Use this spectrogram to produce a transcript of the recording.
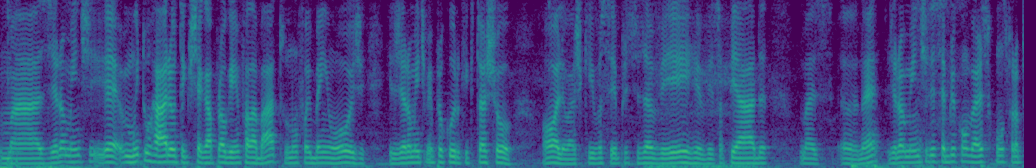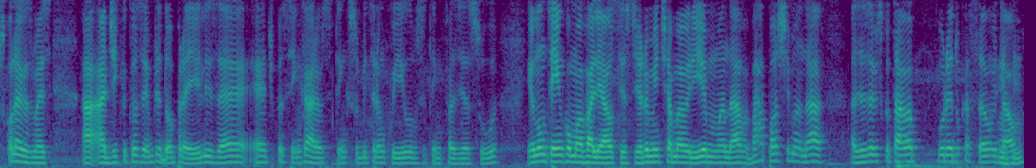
Mas geralmente é muito raro eu ter que chegar pra alguém e falar, bah, tu não foi bem hoje. Eles geralmente me procuram, o que, que tu achou? Olha, eu acho que você precisa ver, rever essa piada. Mas, ah, né? Geralmente eles sempre conversam com os próprios colegas, mas a, a dica que eu sempre dou pra eles é, é tipo assim, cara, você tem que subir tranquilo, você tem que fazer a sua. Eu não tenho como avaliar o texto. Geralmente a maioria me mandava, bah, posso te mandar? Às vezes eu escutava por educação e tal. Uhum.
